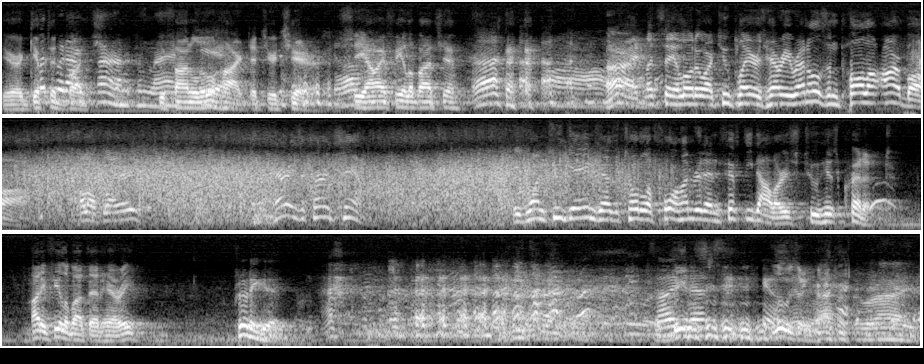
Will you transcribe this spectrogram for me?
You're a gifted what I bunch. found from you found a little year. heart at your chair. See how I feel about you? All right, let's say hello to our two players, Harry Reynolds and Paula Arbaugh. Hello, players. Harry's a current champ. He's won two games, has a total of $450 to his credit. How do you feel about that, Harry? Pretty good. Beating, losing. huh? Right.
